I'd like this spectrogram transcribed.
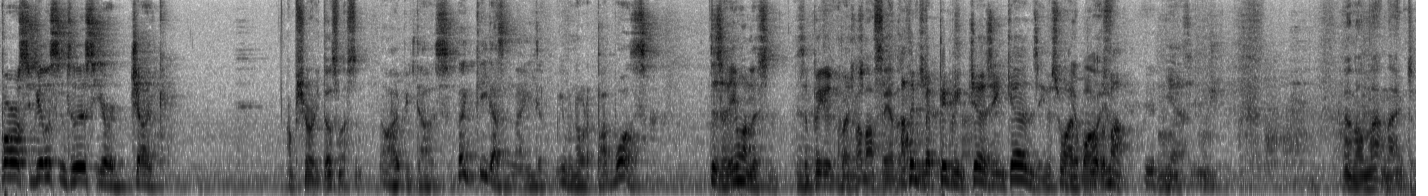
Boris, if you listen to this, you're a joke. I'm sure he does listen. I hope he does. Like he doesn't know. He doesn't even know what a pub was. Does anyone listen? It's a bigger question. Well, that's the other I think question. people in Jersey and Guernsey. That's why Your I brought wife. them up. Yeah. And on that note,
